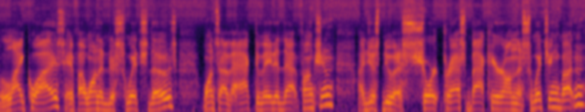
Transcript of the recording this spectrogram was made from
Likewise, if I wanted to switch those, once I've activated that function, I just do a short press back here on the switching button,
